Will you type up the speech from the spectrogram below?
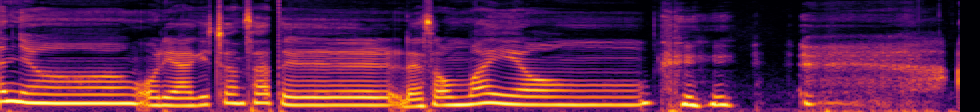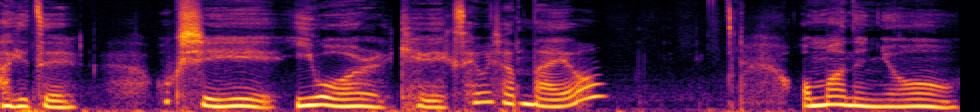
안녕, 우리 아기 천사들, 레서 엄마예요. 아기들, 혹시 2월 계획 세우셨나요? 엄마는요,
